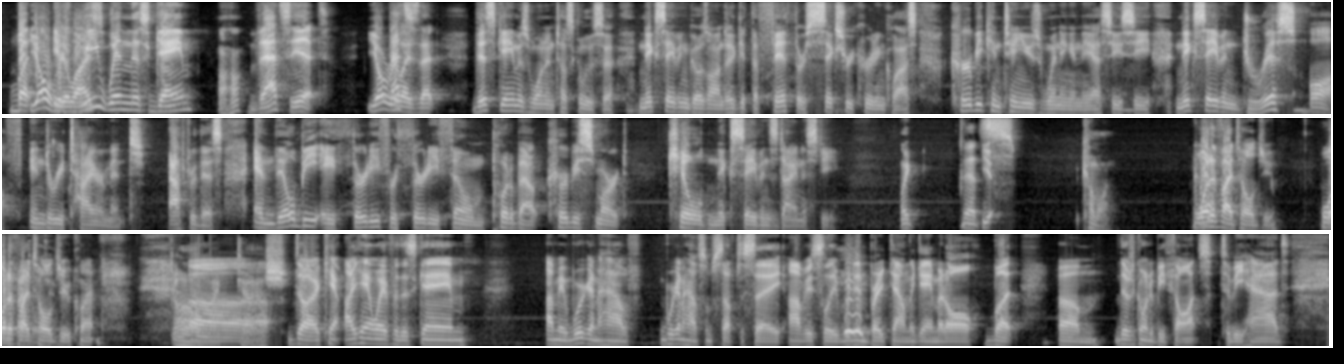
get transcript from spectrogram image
But Y'all if we win this game, Uh huh. that's it. Y'all realize that this game is won in Tuscaloosa. Nick Saban goes on to get the fifth or sixth recruiting class. Kirby continues winning in the SEC. Nick Saban drifts off into retirement after this, and there'll be a 30 for 30 film put about Kirby Smart killed Nick Saban's dynasty. Like, That's come on. what if I told you? What, if, I told you, Clint? Oh Uh, my gosh. Duh, I can't. I can't wait for this game. I mean, we're gonna have we're gonna have some stuff to say. Obviously, we didn't break down the game at all, but um, there's going to be thoughts to be had,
